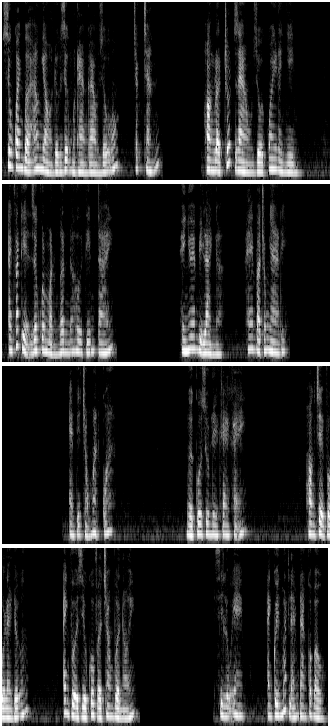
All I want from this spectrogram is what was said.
Xung quanh bờ ao nhỏ được dựng một hàng gào rỗ, chắc chắn. Hoàng lật chốt rào rồi quay lại nhìn. Anh phát hiện ra khuôn mặt Ngân đã hơi tím tái. Hình như em bị lạnh à? Hay em vào trong nhà đi? Em thấy chóng mặt quá. Người cô run lên khe khẽ. Hoàng chạy vội lại đỡ. Anh vừa dìu cô vào trong vừa nói. Xin lỗi em, anh quên mất là em đang có bầu.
